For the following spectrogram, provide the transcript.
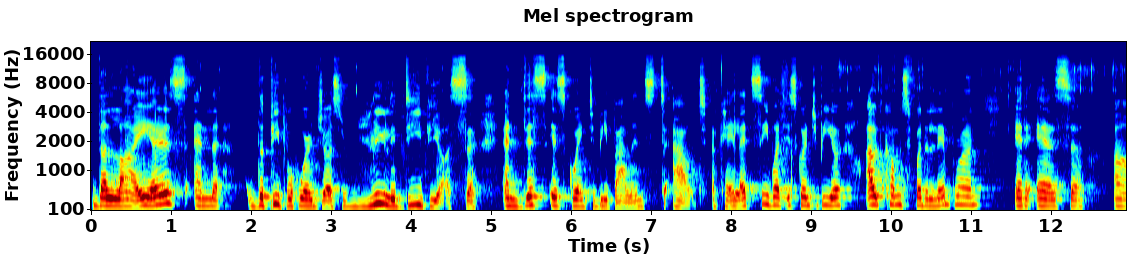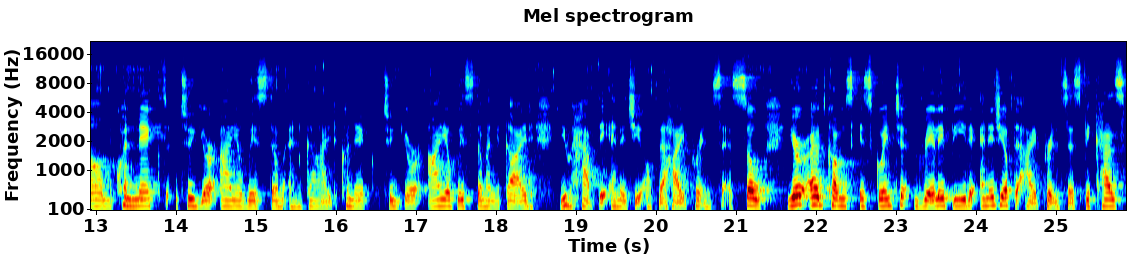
the liars and the people who are just really devious. And this is going to be balanced out okay? Let's see what is going to be your outcomes for the libra. It is uh, um, connect to your eye of wisdom and guide. Connect to your eye of wisdom and guide. You have the energy of the high princess. So your outcomes is going to really be the energy of the high princess because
